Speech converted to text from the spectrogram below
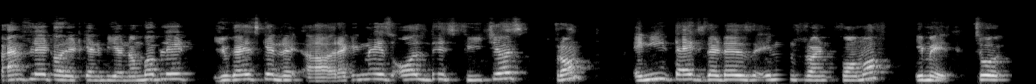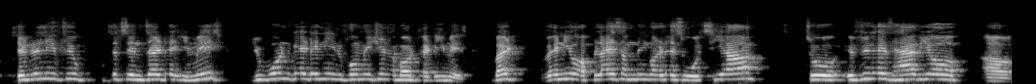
pamphlet or it can be a number plate. You guys can re uh, recognize all these features from any text that is in front form of image. So generally, if you just insert an image, you won't get any information about that image but when you apply something called as OCR, so if you guys have your uh,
